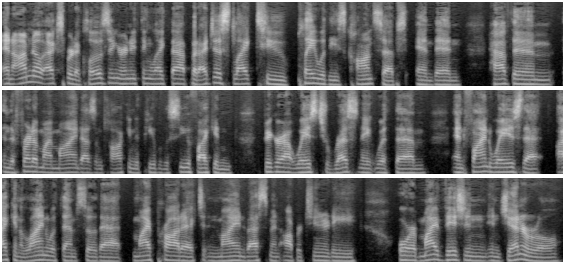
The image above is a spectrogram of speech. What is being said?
And I'm no expert at closing or anything like that, but I just like to play with these concepts and then have them in the front of my mind as I'm talking to people to see if I can figure out ways to resonate with them and find ways that I can align with them so that my product and my investment opportunity or my vision in general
